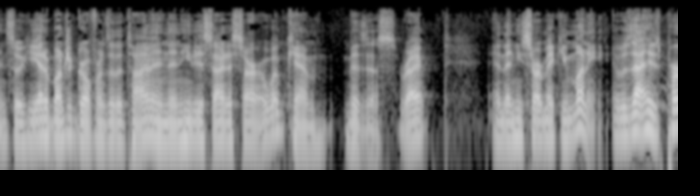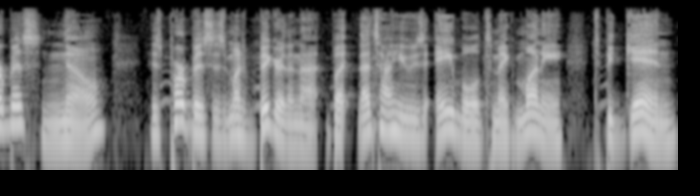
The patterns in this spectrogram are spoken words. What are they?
And so he had a bunch of girlfriends at the time, and then he decided to start a webcam business, right? And then he started making money. Was that his purpose? No. His purpose is much bigger than that, but that's how he was able to make money to begin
